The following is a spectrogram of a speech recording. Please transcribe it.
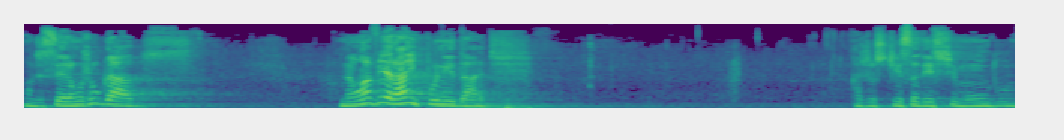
onde serão julgados. Não haverá impunidade. A justiça deste mundo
